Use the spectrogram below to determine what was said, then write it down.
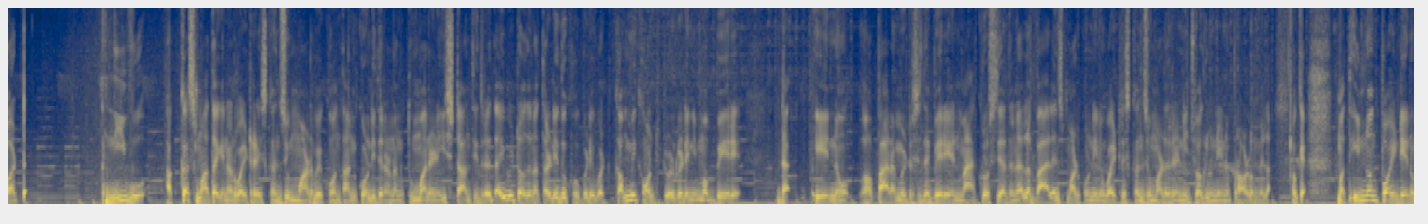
ಬಟ್ ನೀವು ಅಕಸ್ಮಾತಾಗಿ ಏನಾದ್ರು ವೈಟ್ ರೈಸ್ ಕನ್ಸ್ಯೂಮ್ ಮಾಡಬೇಕು ಅಂತ ಅಂದ್ಕೊಂಡಿದ್ದೀರಾ ನನಗೆ ತುಂಬಾ ಇಷ್ಟ ಅಂತಿದ್ರೆ ದಯವಿಟ್ಟು ಅದನ್ನು ತಡೆದಕ್ಕೆ ಹೋಗ್ಬೇಡಿ. ಬಟ್ ಕಮ್ಮಿ ಕ್ವಾಂಟಿಟಿ ಒಳಗಡೆ ನಿಮ್ಮ ಬೇರೆ ಡ, ಏನು ಪ್ಯಾರಾಮೀಟರ್ಸ್ ಇದೆ, ಬೇರೆ ಏನು ಮ್ಯಾಕ್ರೋಸ್ ಇದೆ, ಅದನ್ನೆಲ್ಲ ಬ್ಯಾಲೆನ್ಸ್ ಮಾಡ್ಕೊಂಡು ನೀವು ವೈಟ್ ರೈಸ್ ಕನ್ಸ್ಯೂಮ್ ಮಾಡಿದ್ರೆ ನಿಜವಾಗ್ಲೂ ನೀನು ಪ್ರಾಬ್ಲಮ್ ಇಲ್ಲ. ಓಕೆ ಮತ್ತು ಇನ್ನೊಂದು ಪಾಯಿಂಟ್ ಏನು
